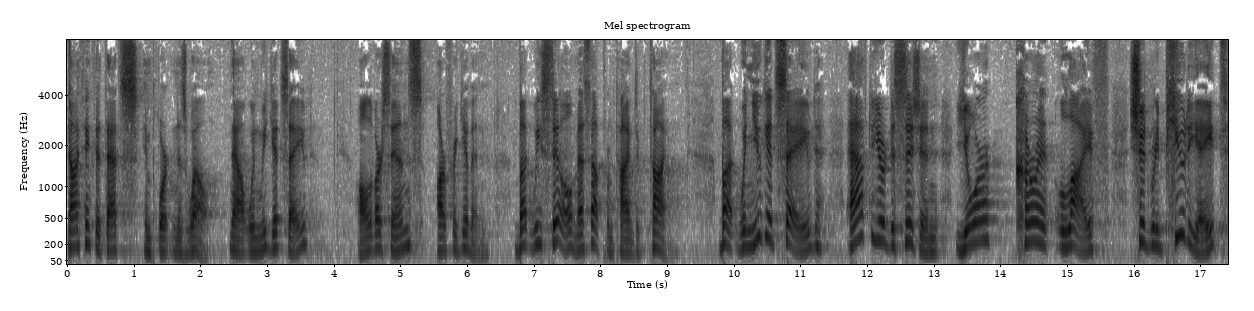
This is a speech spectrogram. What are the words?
Now, I think that that's important as well. Now, when we get saved, all of our sins are forgiven, but we still mess up from time to time. But when you get saved, after your decision, your current life should repudiate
